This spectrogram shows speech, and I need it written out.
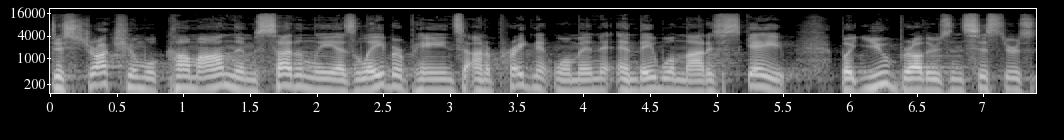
Destruction will come on them suddenly as labor pains on a pregnant woman, and they will not escape. But you, brothers and sisters,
